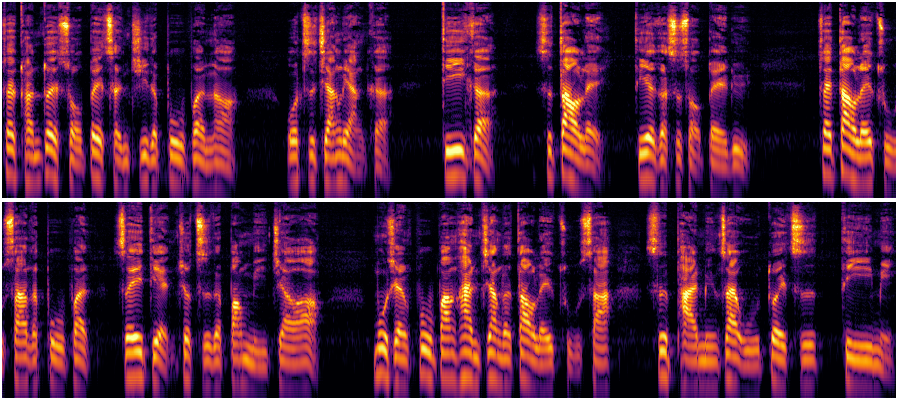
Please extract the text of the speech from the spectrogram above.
在团队守备成绩的部分哈，我只讲两个，第一个是盗垒，第二个是守备率。在盗垒主杀的部分。这一点就值得邦迷骄傲。目前富邦悍将的盗垒主杀是排名在五队之第一名，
